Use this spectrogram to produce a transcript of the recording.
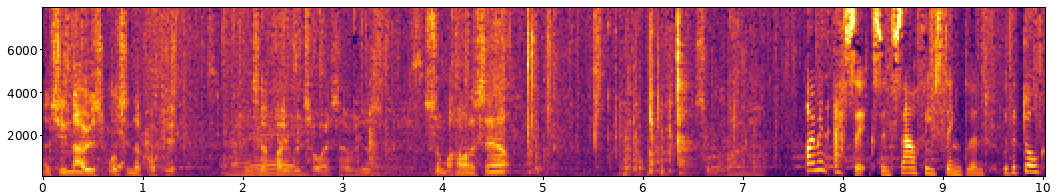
And she knows what's in the pocket. It's her favourite toy. So we just sort my harness out. Sort the line out. I'm in Essex in southeast England with a dog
